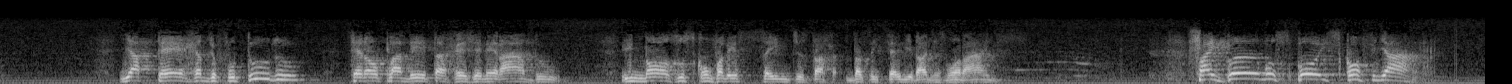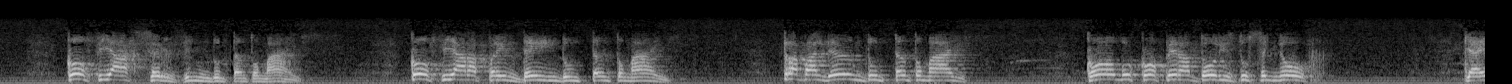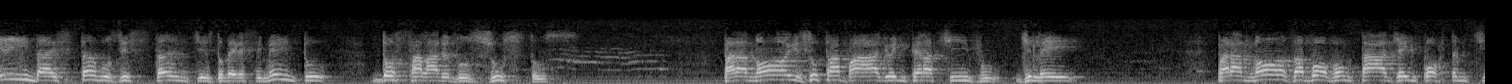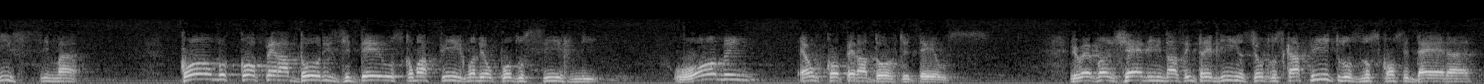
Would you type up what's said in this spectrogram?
E a terra do futuro será o planeta regenerado. E nós, os convalescentes das enfermidades morais. Saibamos, pois, confiar. Confiar servindo um tanto mais. Confiar aprendendo um tanto mais trabalhando um tanto mais, como cooperadores do Senhor, que ainda estamos distantes do merecimento do salário dos justos. Para nós, o trabalho é imperativo de lei. Para nós, a boa vontade é importantíssima. Como cooperadores de Deus, como afirma Leopoldo Cirne, o homem é um cooperador de Deus. E o Evangelho, nas entrelinhas de outros capítulos, nos considera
